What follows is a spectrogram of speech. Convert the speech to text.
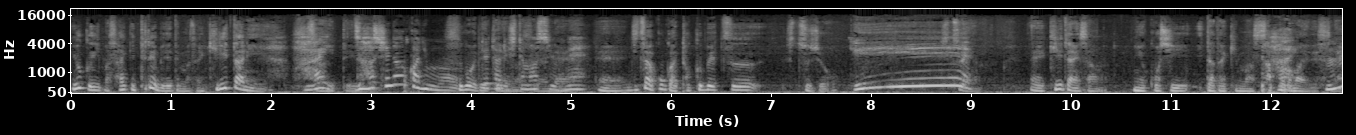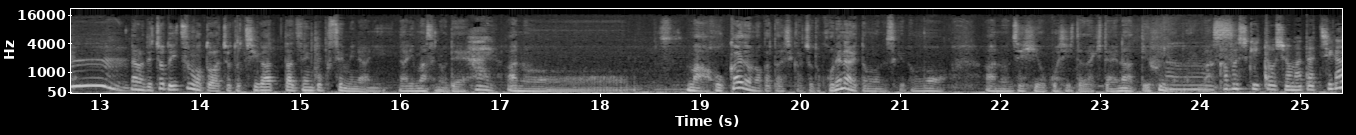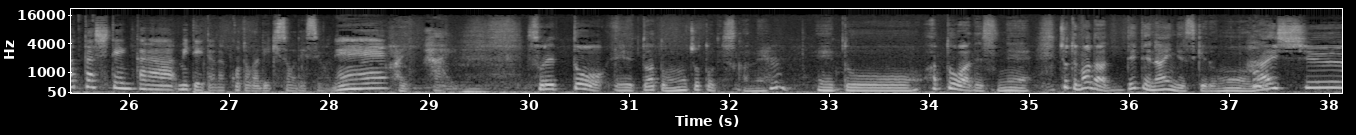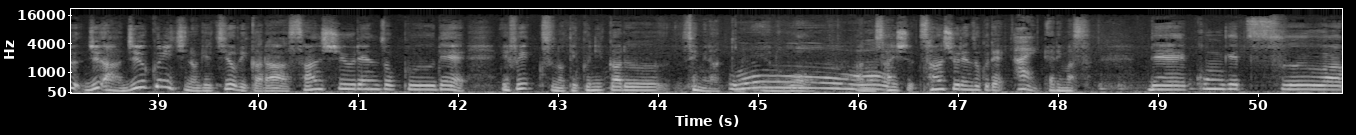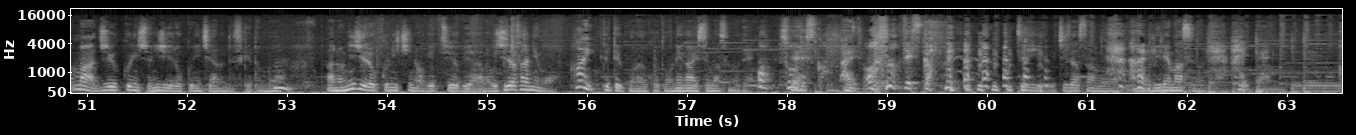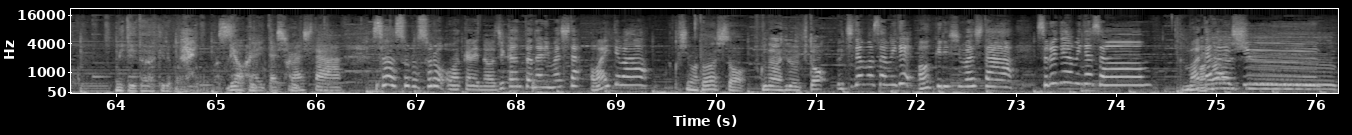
よく今最近テレビ出てますね。桐谷さんっていう。はい、雑誌なんかにも出たりしてますよね。えー、実は今回特別出場。へえ。出演。えー、桐谷さんにお越しいただきます。札幌前ですね。はい、なのでちょっといつもとはちょっと違った全国セミナーになりますので、はい、あのーまあ、北海道の方しかちょっと来れないと思うんですけどもあのぜひお越しいただきたいなというふうに思います。株式投資をまた違った視点から見ていただくことができそうですよね。はい、はい、それと,、えーと、あともうちょっとですかね、うんえっ、ー、と、あとはですね、ちょっとまだ出てないんですけども、はい、来週、あ、19日の月曜日から3週連続で FX のテクニカルセミナーっていうのを、あの、最終、3週連続でやります。はい、で、今月は、まあ、19日と26日あるんですけども、うん。あの26日の月曜日はあの内田さんにも出てもらうことをお願いしてますので、はい、あそうですか。はい。あそうですか。ぜひ内田さんも、はい、見れますので、はい、見ていただければと思います、了解いたしました、さあそろそろお別れのお時間となりました。お相手は福島正と福永博之と内田まさでお送りしました。それでは皆さんまた来週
